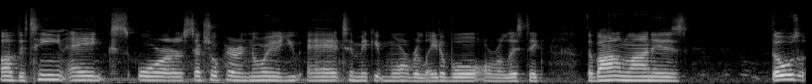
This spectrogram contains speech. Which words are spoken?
of the teen angst or sexual paranoia you add to make it more relatable or realistic. The bottom line is those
